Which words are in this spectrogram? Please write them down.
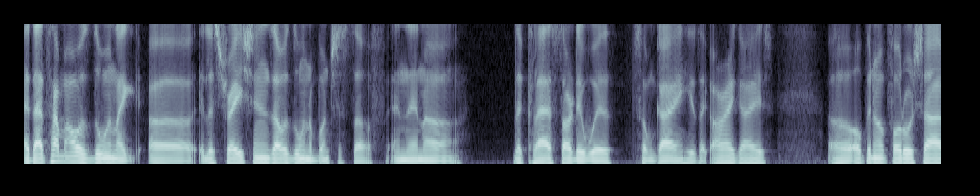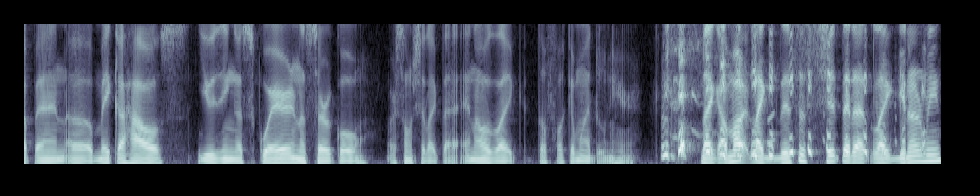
At that time, I was doing like uh illustrations. I was doing a bunch of stuff, and then uh, the class started with some guy. He's like, "All right, guys, uh, open up Photoshop and uh, make a house using a square and a circle or some shit like that. And I was like, the fuck am I doing here? like I'm not, like this is shit that I like. You know what I mean?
